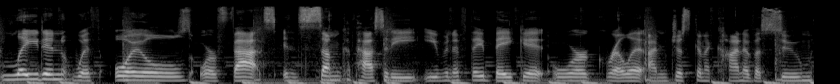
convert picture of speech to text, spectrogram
laden with oils or fats in some capacity, even if they bake it or grill it. I'm just going to kind of assume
